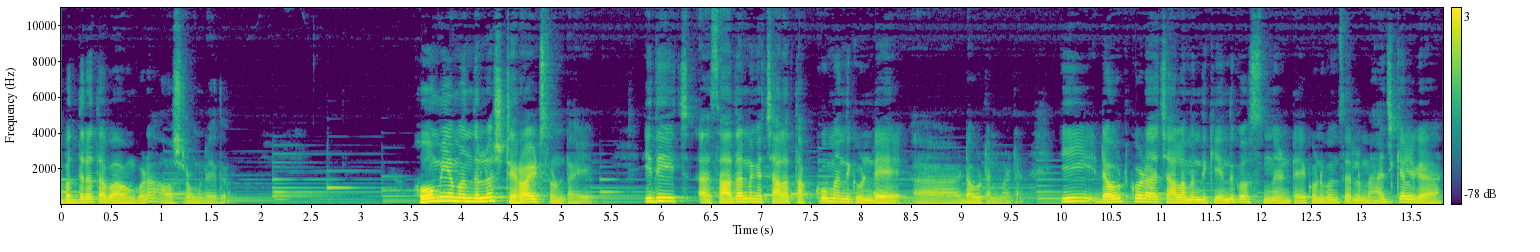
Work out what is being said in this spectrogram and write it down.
అభద్రతా భావం కూడా అవసరం లేదు. హోమియో మందుల్లో స్టెరాయిడ్స్ ఉంటాయి. ఇది సాధారణంగా చాలా తక్కువ మందికి ఉండే డౌట్ అనమాట ఈ డౌట్ కూడా చాలామందికి ఎందుకు వస్తుందంటే కొన్ని కొన్నిసార్లు మ్యాజికల్గా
